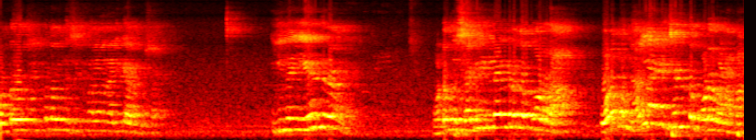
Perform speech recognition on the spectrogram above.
ஒன்றரை வருஷம் இப்போ தான் வந்து சினிமாலாம் நடிக்க ஆரம்பிச்சேன். இதை எழுதுறாங்க. உடம்பு சரியில்லைன்றத போடுறான். உடம்பு நல்லா ஆயிடுச்சுன்றத போட வேணாமா?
